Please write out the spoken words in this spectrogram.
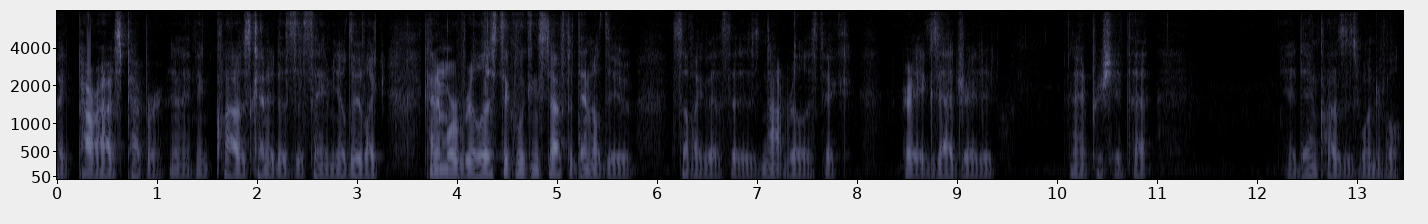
like Powerhouse Pepper, and I think Clowes kind of does the same. He'll do like kind of more realistic looking stuff, but then he'll do stuff like this that is not realistic, very exaggerated, and I appreciate that. Yeah, Dan Clowes is wonderful.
